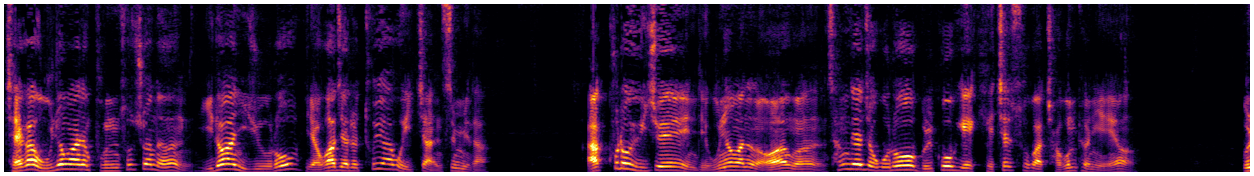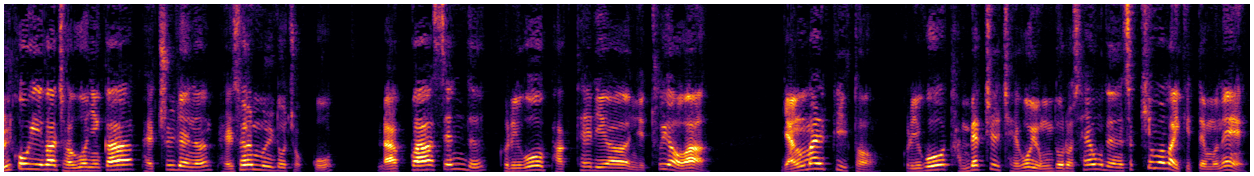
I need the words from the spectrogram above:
제가 운영하는 분소주는 이러한 이유로 여과제를 투여하고 있지 않습니다. acro 위주의 이제 운영하는 어항은 상대적으로 물고기의 개체수가 적은 편이에요. 물고기가 적으니까 배출되는 배설물도 적고 rock과 sand 그리고 박테리아 이제 투여와 양말 필터 그리고 단백질 제거 용도로 사용되는 skimmer가 있기 때문에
